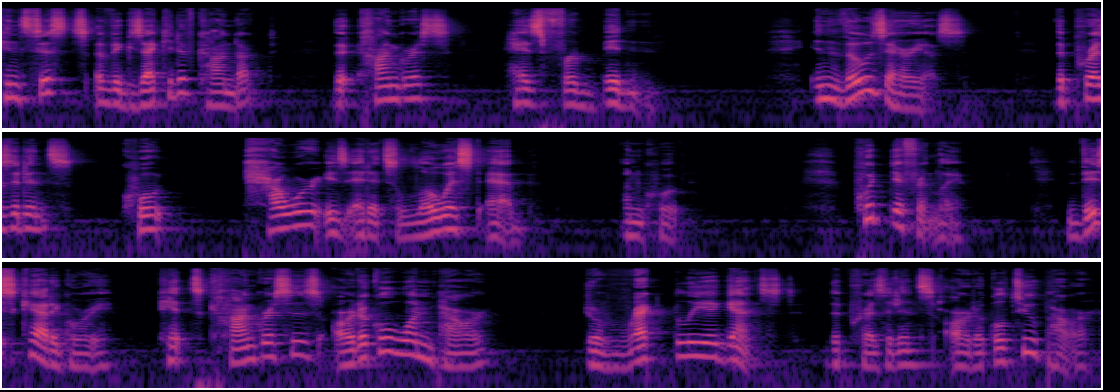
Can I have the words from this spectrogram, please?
consists of executive conduct that Congress has forbidden. In those areas, the president's, quote, power is at its lowest ebb, unquote. Put differently, this category pits Congress's Article 1 power directly against the President's Article 2 power.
